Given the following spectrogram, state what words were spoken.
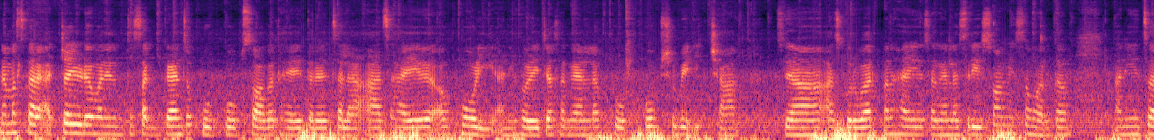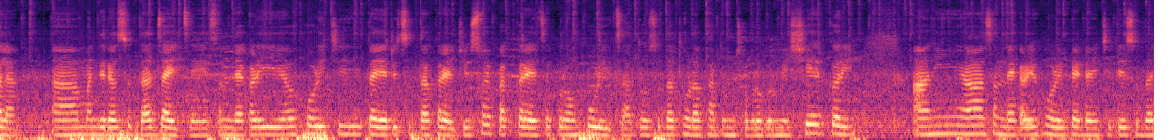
नमस्कार आजच्या व्हिडिओमध्ये तुमचं सगळ्यांचं खूप खूप स्वागत आहे. तर चला आज आहे होळी आणि होळीच्या सगळ्यांना खूप खूप शुभेच्छा. आज गुरुवार पण आहे सगळ्यांना श्री स्वामी समर्थ. आणि चला मंदिरातसुद्धा जायचं आहे संध्याकाळी होळीची तयारीसुद्धा करायची स्वयंपाक करायचा पुरणपोळीचा तोसुद्धा थोडाफार तुमच्याबरोबर मी शेअर करीन. आणि संध्याकाळी होळी पेटायची ते सुद्धा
